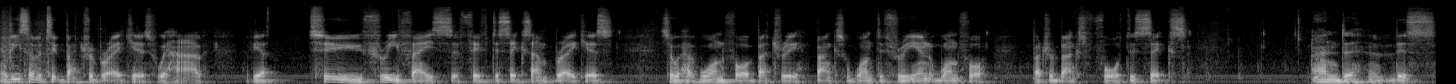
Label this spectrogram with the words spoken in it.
these are the two battery breakers we have. We have two three-phase 56 amp breakers. So we have one for battery banks 1 to 3 and one for battery banks 4 to 6. And uh, this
